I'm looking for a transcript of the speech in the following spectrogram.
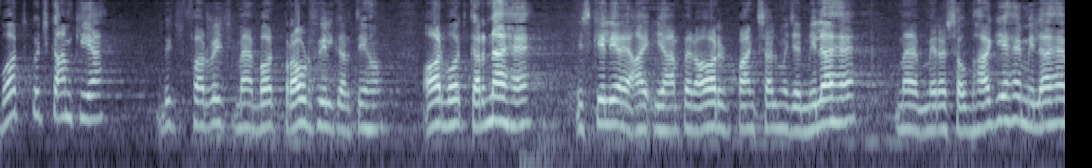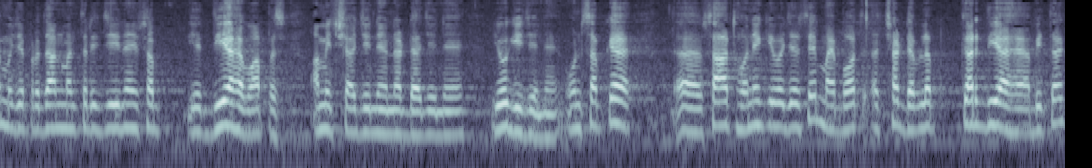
बहुत कुछ काम किया। विच फॉर विच मैं बहुत प्राउड फील करती हूँ। और बहुत करना है। इसके लिए यहाँ पर और पाँच साल मुझे मिला है। मैं, मेरा सौभाग्य है, मिला है। मुझे प्रधानमंत्री जी ने सब ये दिया है वापस। अमित शाह जी ने, नड्डा जी ने, योगी जी ने। उन सबके साथ होने की वजह से मैं बहुत अच्छा डेवलप कर दिया है अभी तक।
